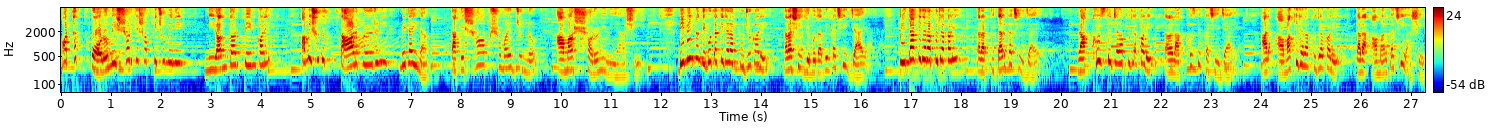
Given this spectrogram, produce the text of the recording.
অর্থাৎ পরমেশ্বরকে সবকিছু মেনে নিরন্তর প্রেম করে? আমি শুধু তার প্রয়োজনই মেটাই না, তাকে সব সময়ের জন্য আমার স্মরণে নিয়ে আসি। বিভিন্ন দেবতাকে যারা পুজো করে, তারা সেই দেবতাদের কাছেই যায়। পিতাকে যারা পূজা করে, তারা পিতার কাছেই যায়। রাক্ষসদের যারা পূজা করে, তারা রাক্ষসদের কাছেই যায়। আর আমাকে যারা পূজা করে, তারা আমার কাছেই আসে।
